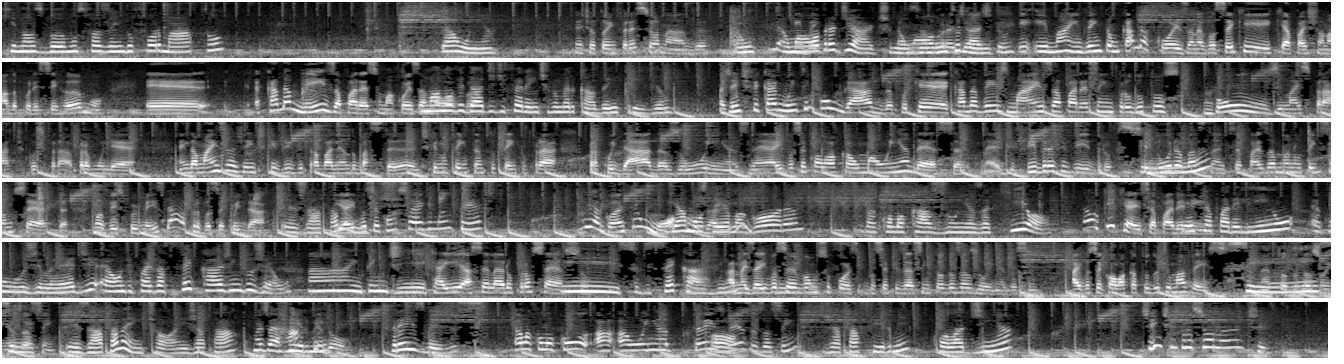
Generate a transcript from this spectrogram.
que nós vamos fazendo o formato da unha. Gente, eu tô impressionada. É, um- é uma Inven- obra de arte É mesmo, uma obra de lindo. arte. E, e Má, inventam cada coisa, né? Você que, que é apaixonada por esse ramo, é, cada mês aparece uma coisa Uma nova. novidade diferente no mercado, é incrível. A gente fica muito empolgada, porque cada vez mais aparecem produtos bons e mais práticos para a mulher. Ainda mais a gente que vive trabalhando bastante, que não tem tanto tempo para cuidar das unhas, né? Aí você coloca uma unha dessa, né, de fibra de vidro, que Sim. dura bastante, você faz a manutenção certa. Uma vez por mês dá para você cuidar. Exatamente. E aí você consegue manter. E agora tem um óculos E a modelo ali. agora vai colocar as unhas aqui, ó. Ah, o que, que é esse aparelhinho? Esse aparelhinho é com luz de LED, é onde faz a secagem do gel. Ah, entendi. Que aí acelera o processo. Isso, de secagem. Ah, mas aí você, vamos supor, se você fizesse em todas as unhas, assim. Aí você coloca tudo de uma vez. Sim, né? Todas as unhas sim, assim. Exatamente, ó. Aí já tá Mas é firme. rápido. Três vezes. Ela colocou a, a unha três Ó. vezes assim? Já tá firme, coladinha. Gente, impressionante.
